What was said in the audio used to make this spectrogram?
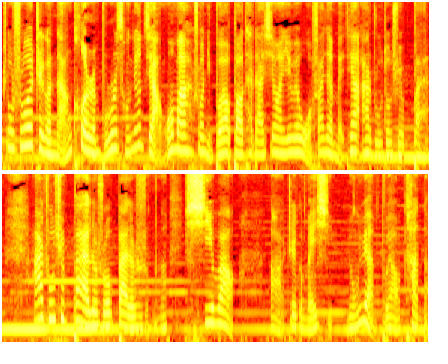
就说这个男客人不是曾经讲过吗？说你不要抱太大希望，因为我发现每天阿竹都去拜，阿竹去拜的时候拜的是什么呢？希望啊，这个梅喜永远不要看到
